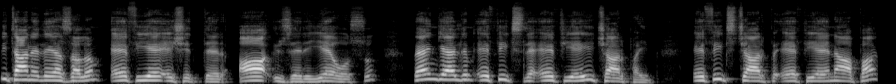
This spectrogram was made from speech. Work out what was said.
Bir tane de yazalım. fy eşittir a üzeri y olsun. Ben geldim fx ile fy'yi çarpayım. fx çarpı fy ne yapar?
